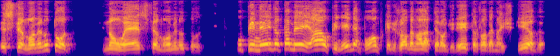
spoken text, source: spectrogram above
esse fenômeno todo. Não é esse fenômeno todo. O Pineda também. Ah, o Pineda é bom, porque ele joga na lateral direita, joga na esquerda.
